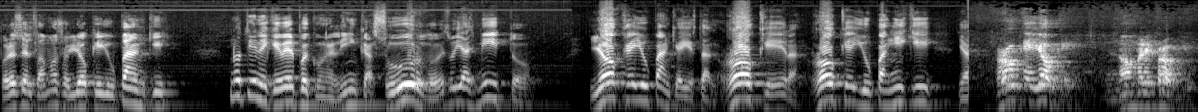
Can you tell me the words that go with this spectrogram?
Por eso el famoso Yoque Yupanqui no tiene que ver pues con el Inca zurdo, eso ya es mito. Yoque Yupanqui, ahí está. Roque era, Roque Yupanqui. Ya. Roque Yoque, nombre propio.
